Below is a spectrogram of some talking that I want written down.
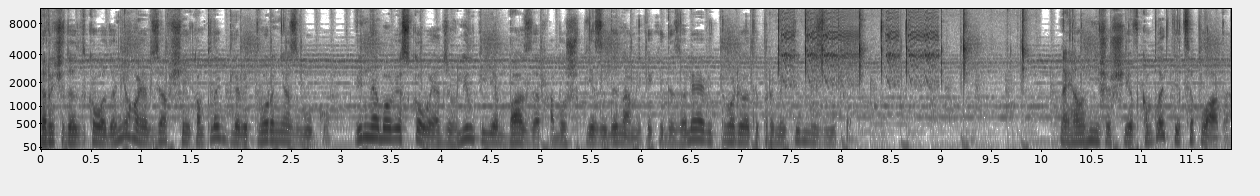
До речі, додатково до нього я взяв ще й комплект для відтворення звуку. Він не обов'язковий, адже в лілки є базер або ж п'єзодинамік, який дозволяє відтворювати примітивні звуки. Найголовніше, що є в комплекті, це плата,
